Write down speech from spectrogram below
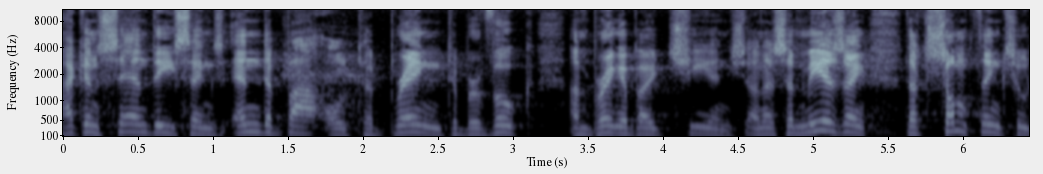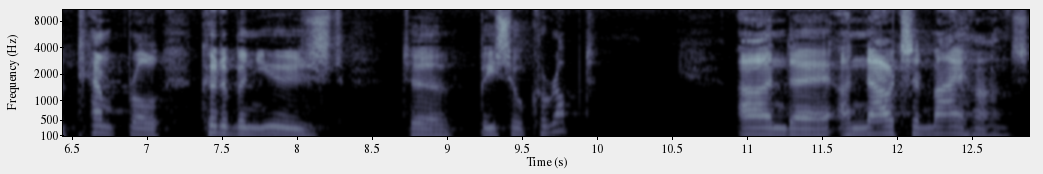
I can send these things into battle to bring, to provoke, and bring about change. And it's amazing that something so temporal could have been used to be so corrupt. And, uh, and now it's in my hands.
